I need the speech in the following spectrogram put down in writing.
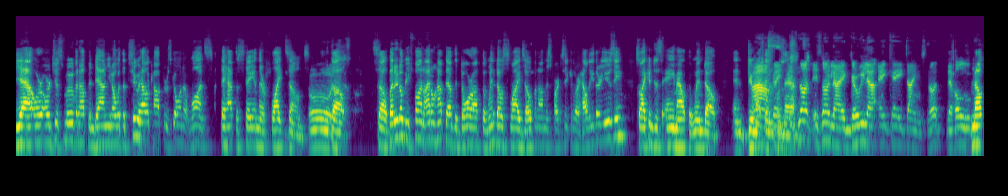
Yeah. Or, or just moving up and down. You know, with the two helicopters going at once, they have to stay in their flight zones. Oh, So, so, but it'll be fun. I don't have to have the door off. The window slides open on this particular heli they're using, so I can just aim out the window and do my ah, thing okay. from there. It's not it's not like guerrilla AK times, not the whole No,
